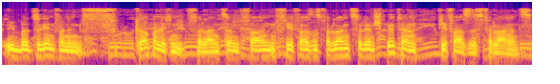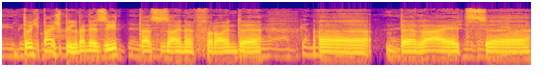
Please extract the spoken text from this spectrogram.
überzugehen von den körperlichen Verlangen zu empfangen, vier Phasen des Verlangens zu den spirituellen vier Phasen des Verlangens? Durch Beispiel, wenn er sieht, dass seine Freunde äh, bereits äh,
